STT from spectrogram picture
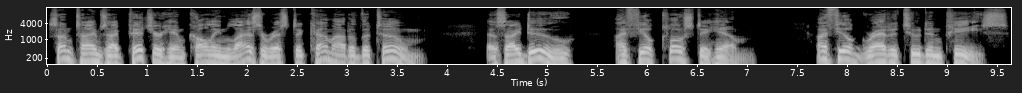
Sometimes I picture Him calling Lazarus to come out of the tomb. As I do, I feel close to Him. I feel gratitude and peace.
